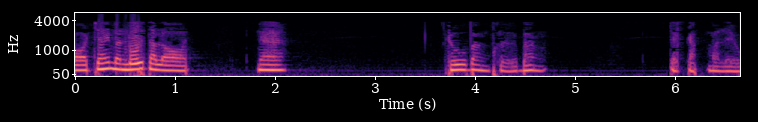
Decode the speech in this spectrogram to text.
อดจะให้มันรู้ตลอดนะ รู้บ้างเผลอบ้าง แต่กลับมาเร็ว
